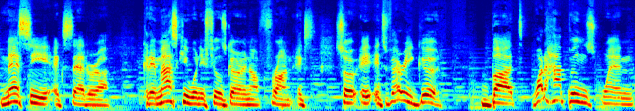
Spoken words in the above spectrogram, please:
Messi, etc. Cremaschi when he feels going up front. So it's very good. But what happens when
